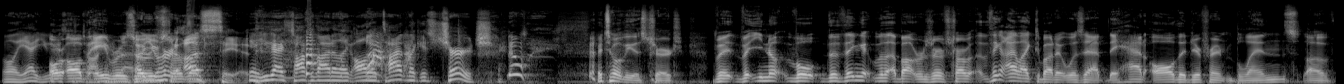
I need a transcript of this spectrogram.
well, yeah, you Or guys keep of a talking about it. Oh, reserve- you heard Starbucks? us say it. Yeah, you guys talk about it like all the time, like it's church. No. It totally is church. But but you know, well, the thing about Reserve Starbucks, the thing I liked about it was that they had all the different blends of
